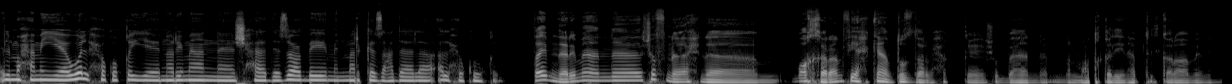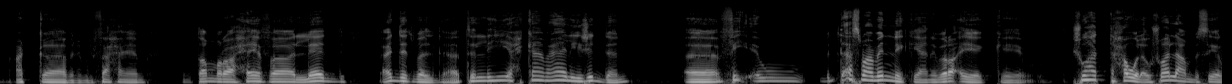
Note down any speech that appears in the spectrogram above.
المحامية والحقوقية نريمان شحادة زعبي من مركز عدالة الحقوقي. طيب نريمان شفنا إحنا مؤخرا في أحكام تصدر بحق شبان من معتقلين هبة الكرامة من عكا من أم الفحم من طمرة حيفا اللد عدة بلدات اللي هي أحكام عالية جدا. آه، في بدي أسمع منك يعني برأيك شو هالتحول أو شو هاللي عم بيصير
